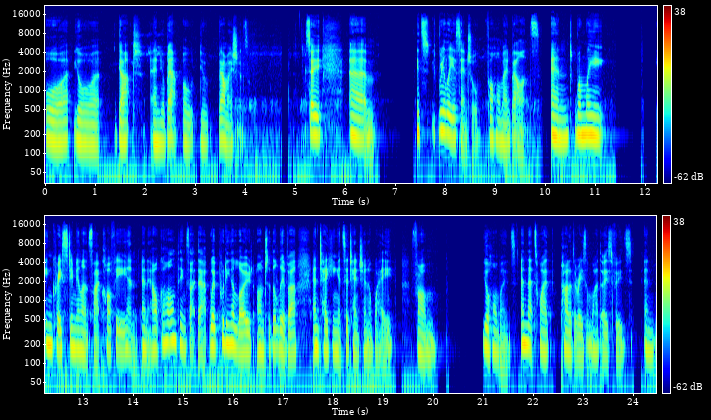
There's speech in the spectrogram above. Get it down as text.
or your gut and your bowel or your bowel motions. So um, it's really essential for hormone balance. And when we increase stimulants like coffee and, and alcohol and things like that, we're putting a load onto the liver and taking its attention away from your hormones. And that's why part of the reason why those foods and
